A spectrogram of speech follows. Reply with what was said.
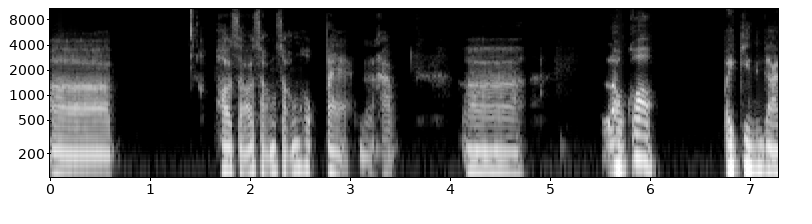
อพศ2268 นะครับเราก็ไปกินกัน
